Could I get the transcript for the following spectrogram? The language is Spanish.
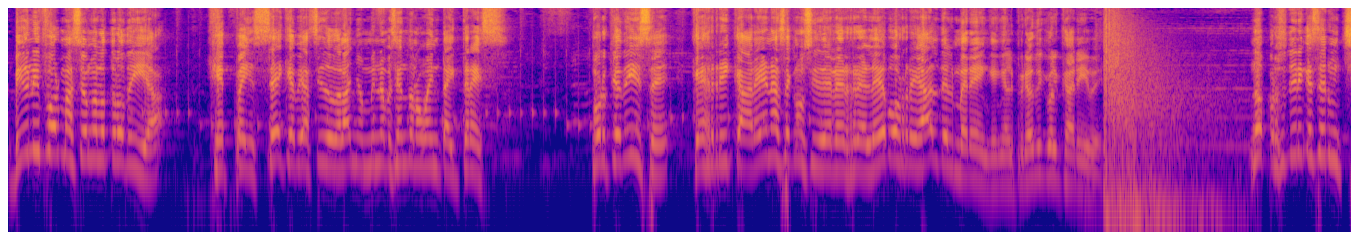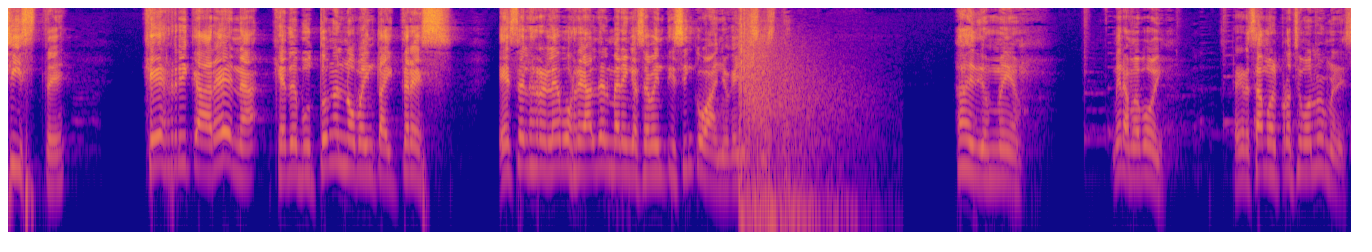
Vi una información el otro día que pensé que había sido del año 1993. Porque dice que Rica Arena se considera el relevo real del merengue en el periódico El Caribe. No, pero eso tiene que ser un chiste que Rica Arena, que debutó en el 93, es el relevo real del merengue hace 25 años que ella existe. Ay, Dios mío. Mira, me voy. Regresamos el próximo lunes.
